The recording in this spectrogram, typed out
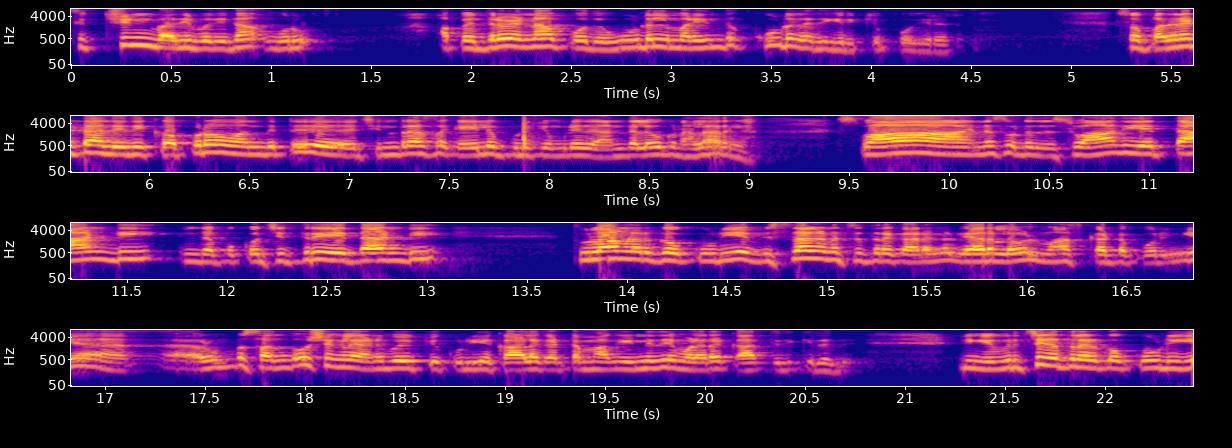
சிற்றின் அதிபதி தான் குரு. அப்ப இந்த தடவை என்ன போகுது? ஊடல் மறைந்து கூடல் அதிகரிக்க போகிறது. ஸோ பதினெட்டாம் தேதிக்கு அப்புறம் வந்துட்டு சின்ராசை கையில பிடிக்க முடியாது. அந்த அளவுக்கு நல்லா இருங்க. ஸ்வா என்ன சொல்றது? சுவாதியை தாண்டி இந்த பக்கம் சித்திரையை தாண்டி துலாமில் இருக்கக்கூடிய விசாக நட்சத்திரக்காரங்க வேற லெவல் மாஸ் காட்ட போறீங்க. ரொம்ப சந்தோஷங்களை அனுபவிக்கக்கூடிய காலகட்டமாக இனிதே வளர காத்திருக்கிறது. நீங்க விருச்சகத்தில் இருக்கக்கூடிய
